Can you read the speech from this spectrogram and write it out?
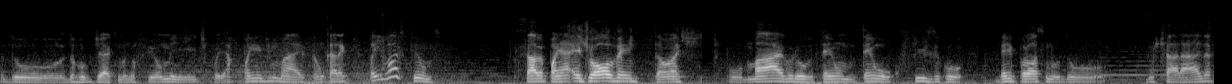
do, do Hugh Jackman no filme e, tipo, ele apanha demais. Então, um cara que apanha em vários filmes. Sabe apanhar, é jovem, então acho tipo, magro, tem um, tem um físico bem próximo do, do Charada.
